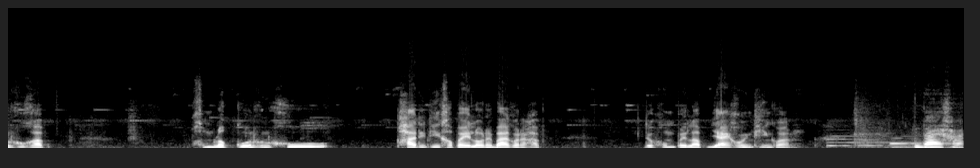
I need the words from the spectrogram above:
คุณครูครับ ผมรบกวนคุณครูพาทิ้งทิ้งเข้าไปรอในบ้านก่อนนะครับ เดี๋ยวผมไปรับยายของทิ้งทิ้งก่อน ได้ค่ะ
